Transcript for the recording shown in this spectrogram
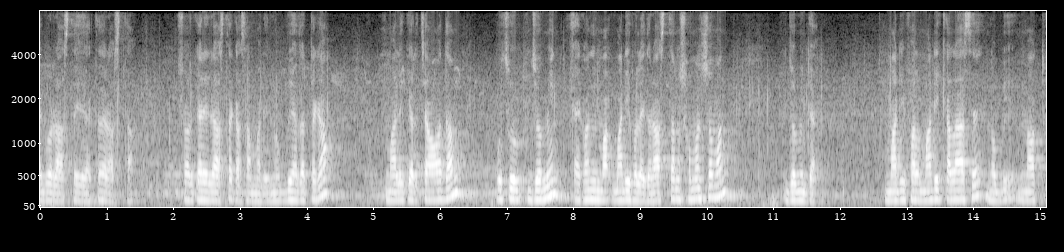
একবার রাস্তায় দেখতে রাস্তা। সরকারি রাস্তা কাঁচামারি নব্বই হাজার টাকা মালিকের চাওয়া দাম, উঁচু জমিন, এখনই মাটি ফেলাইতো রাস্তার সমান সমান জমিটা। মাটি ফাল মাটি কালা আছে, নব্বই, মাত্র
